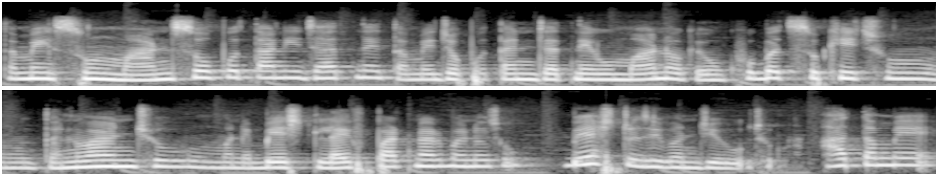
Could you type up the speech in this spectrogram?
તમે શું માનશો પોતાની જાતને? તમે જો પોતાની જાતને એવું માનો કે હું ખૂબ જ સુખી છું, હું ધનવાન છું મને બેસ્ટ લાઈફ પાર્ટનર બન્યો છું બેસ્ટ જીવન જીવું છું. આ તમે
